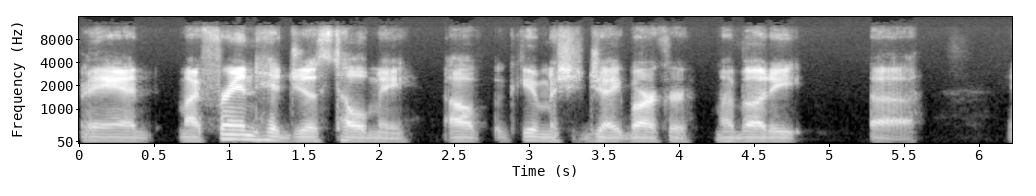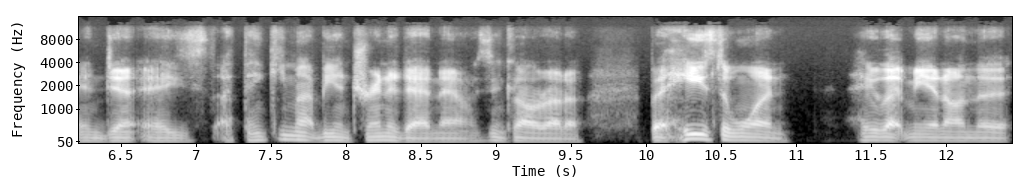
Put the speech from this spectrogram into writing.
And my friend had just told me, I'll give him a sh- Jake Barker, my buddy. Uh and he's I think he might be in Trinidad now. He's in Colorado. But he's the one who let me in on the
